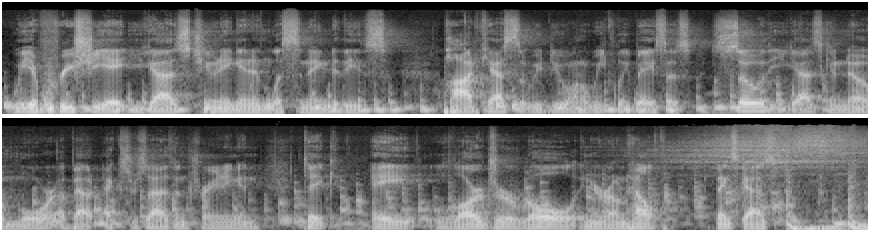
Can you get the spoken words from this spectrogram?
We appreciate you guys tuning in and listening to these podcasts that we do on a weekly basis so that you guys can know more about exercise and training and take a larger role in your own health. Thanks, guys.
